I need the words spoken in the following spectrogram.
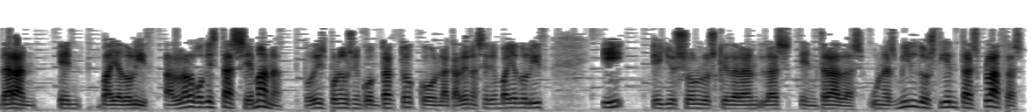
darán en Valladolid. A lo largo de esta semana podéis poneros en contacto con la cadena Ser en Valladolid y ellos son los que darán las entradas. Unas 1.200 plazas.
